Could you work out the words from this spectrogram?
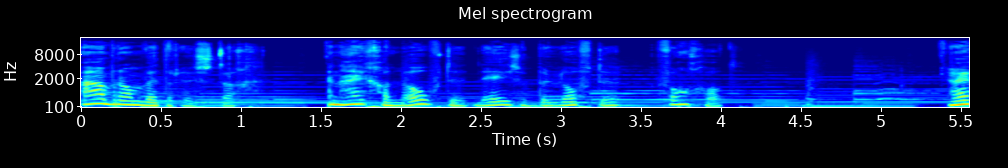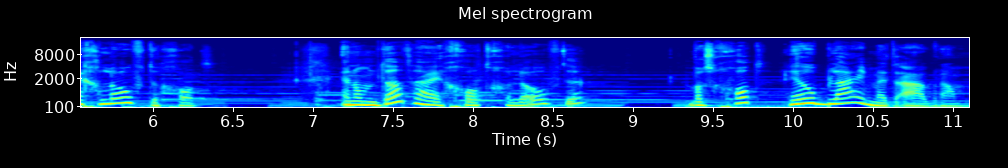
Abraham werd rustig en hij geloofde deze belofte van God. Hij geloofde God. En omdat hij God geloofde, was God heel blij met Abraham.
